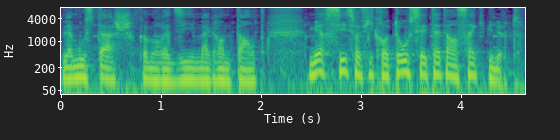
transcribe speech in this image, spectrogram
la moustache, comme aurait dit ma grande tante. Merci Sophie Croteau, c'était en cinq minutes.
